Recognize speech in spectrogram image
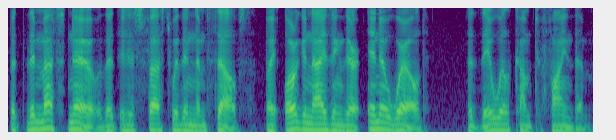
But they must know that it is first within themselves, by organizing their inner world, that they will come to find them.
